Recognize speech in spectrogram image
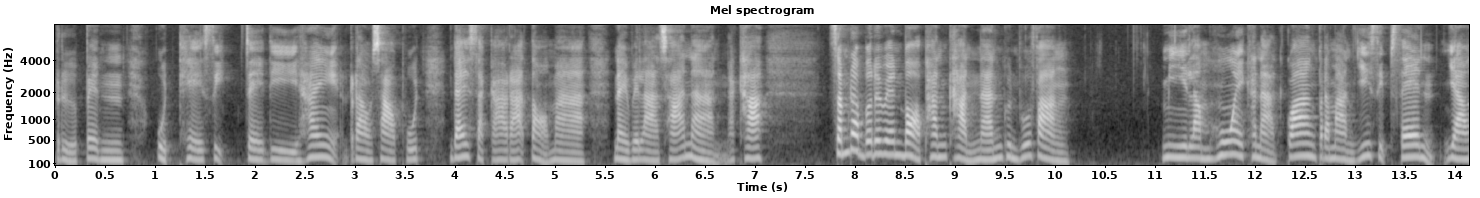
หรือเป็นอุดเทสิกเจดีให้เราชาวพุทธได้สักการะต่อมาในเวลาช้านานนะคะสำหรับบริเวณบ่อพันขันนั้นคุณผู้ฟังมีลำห้วยขนาดกว้างประมาณ 20 เส้น ยาว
